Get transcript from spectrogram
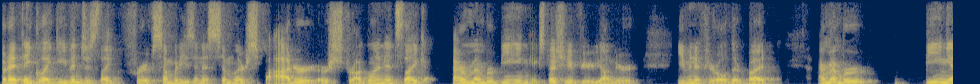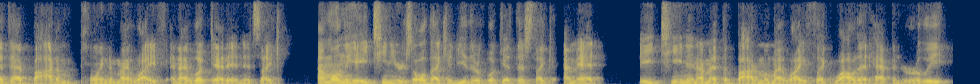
but i think like even just like for if somebody's in a similar spot or, or struggling it's like i remember being especially if you're younger even if you're older. But I remember being at that bottom point of my life and I looked at it and it's like, I'm only 18 years old. I could either look at this like I'm at 18 and I'm at the bottom of my life, like, wow, that happened early.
